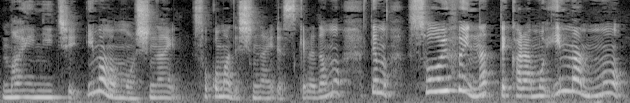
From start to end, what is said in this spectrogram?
毎日。今はもうしない、そこまでしないですけれども、でもそういう風になってからも今も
